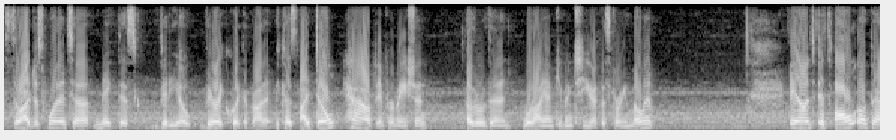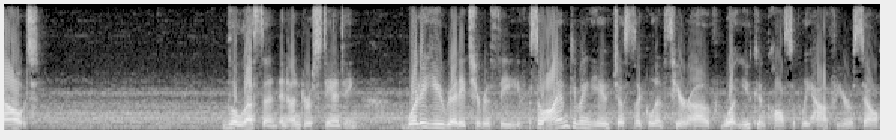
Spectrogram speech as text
so I just wanted to make this video very quick about it because I don't have information other than what I am giving to you at this very moment. And it's all about the lesson and understanding. What are you ready to receive? So I am giving you just a glimpse here of what you can possibly have for yourself.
